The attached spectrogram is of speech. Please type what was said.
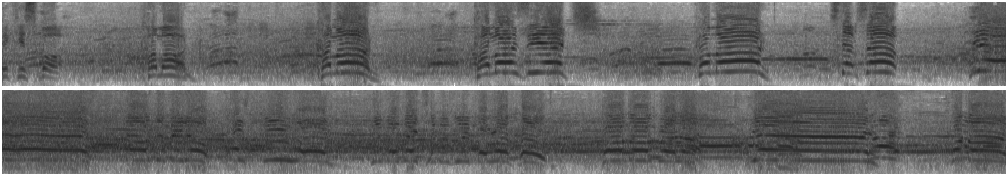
Pick your spot. Come on. Come on. Come on, Ziyech. Come on. Steps up. Yes! Down the middle. It's 2-1. The momentum is with Morocco. Come on, brother. Yes! Come on.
